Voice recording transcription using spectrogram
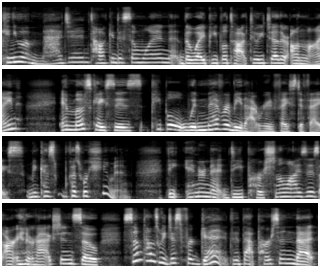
Can you imagine talking to someone the way people talk to each other online? In most cases, people would never be that rude face to face. I mean, because because we're human. The internet depersonalizes our interactions, so sometimes we just forget that that person that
